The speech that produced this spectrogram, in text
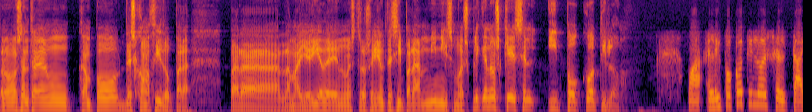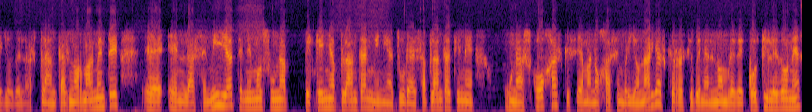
vamos a entrar en un campo desconocido para, para la mayoría de nuestros oyentes y para mí mismo. Explíquenos qué es el hipocótilo el hipocótilo es el tallo de las plantas. Normalmente eh, en la semilla tenemos una pequeña planta en miniatura. Esa planta tiene unas hojas que se llaman hojas embrionarias que reciben el nombre de cotiledones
